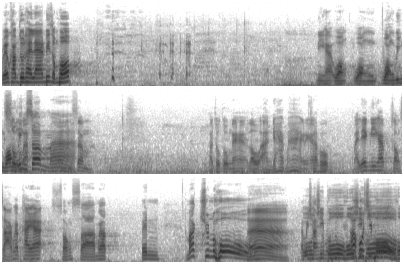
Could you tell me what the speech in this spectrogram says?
เวลคัมทูไทยแลนด์พี่สมภพ นี่ฮะวองวองวองวิงวองซงวิงอะ ซัมมา วองวิงซัมเอาตรงๆนะฮะ เราอ่านยากมากนะคครัรับบผม หมายเลขนี้ครับ23 ครับใครฮะ2 3ครับ เป็นมักชุนโฮ อ่าอะโฮไม่ใช่ชิโพครับผมโฮอะชิโพโฮโฮ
